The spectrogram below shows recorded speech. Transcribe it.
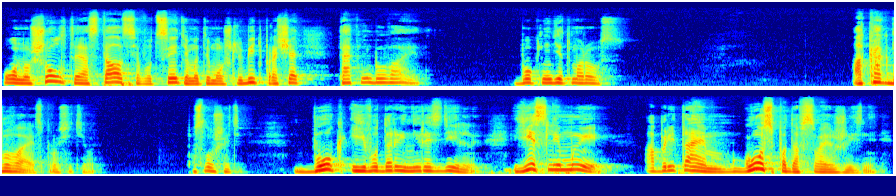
Он ушел, ты остался вот с этим, и ты можешь любить, прощать. Так не бывает. Бог не Дед Мороз. А как бывает, спросите вы? Послушайте, Бог и Его дары нераздельны. Если мы обретаем Господа в своей жизни –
